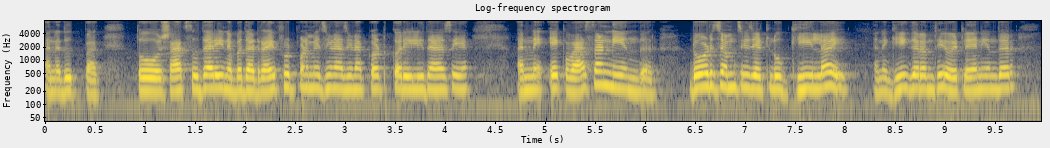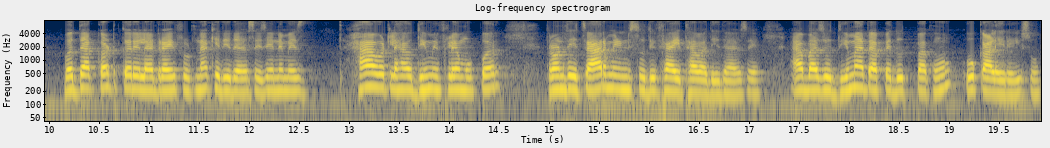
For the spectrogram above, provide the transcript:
અને દૂધપાક. તો શાક સુધારીને બધા ડ્રાયફ્રૂટ પણ મેં ઝીણા ઝીણા કટ કરી લીધા છે. અને એક વાસણની અંદર દોઢ ચમચી જેટલું ઘી લઈ અને ઘી ગરમ થયું એટલે એની અંદર બધા કટ કરેલા ડ્રાયફ્રૂટ નાખી દીધા હશે જેને મેં હાવ એટલે હાવ ધીમી ફ્લેમ ઉપર ત્રણથી ચાર મિનિટ સુધી ફ્રાય થવા દીધા હશે. આ બાજુ ધીમા તાપે દૂધપાક હું ઉકાળી રહી છું.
